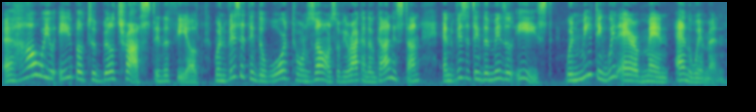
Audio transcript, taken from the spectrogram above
uh, how were you able to build trust in the field when visiting the war torn zones of Iraq and Afghanistan and visiting the Middle East when meeting with Arab men and women?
